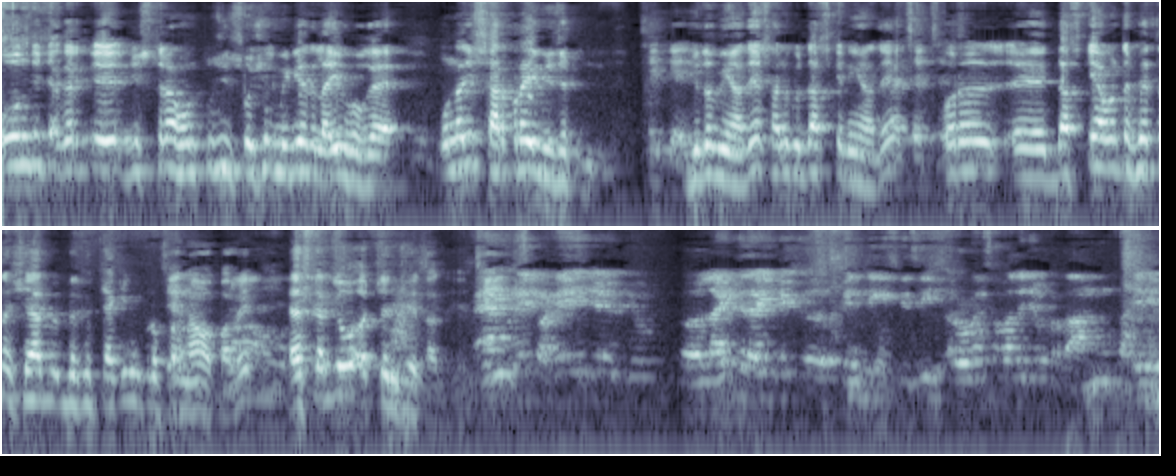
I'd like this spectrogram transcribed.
ਉਹ ਉਹਦੇ ਚ ਅਗਰ ਕਿ ਜਿਸ ਤਰ੍ਹਾਂ ਹੁਣ ਤੁਸੀਂ ਸੋਸ਼ਲ ਮੀਡੀਆ ਤੇ ਲਾਈਵ ਹੋ ਗਏ ਉਹਨਾਂ ਦੀ ਸਰਪ੍ਰਾਈਜ਼ ਵਿਜ਼ਿਟ ਹੁੰਦੀ ਹੈ। ਠੀਕ ਹੈ। ਜਦੋਂ ਵੀ ਆਉਂਦੇ ਆ, ਸਾਨੂੰ ਕੋਈ ਦੱਸ ਕੇ ਨਹੀਂ ਅੱਛਾ, ਔਰ ਦੱਸ ਕੇ ਆਉਣ ਤਾਂ ਫਿਰ ਤਾਂ ਸ਼ਾਇਦ ਮੇਰੇ ਚੈਕਿੰਗ ਪ੍ਰੋਪਰ ਨਾ ਹੋ ਪਾਵੇ। ਇਸ ਕਰਕੇ ਉਹ ਅਚਨਚੇਤ ਆਉਂਦੇ ਆ ਮੈਂ ਤੁਹਾਡੇ ਜੇ- ਲਾਈਟ ਰਾਈਟ ਇੱਕ ਬੇਨਤੀ ਕੀਤੀ ਸੀ ਅਰੋੜਾ ਸਭਾ ਦੇ ਜੋ ਪ੍ਰਧਾਨ ਨੂੰ ਸਾਡੇ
